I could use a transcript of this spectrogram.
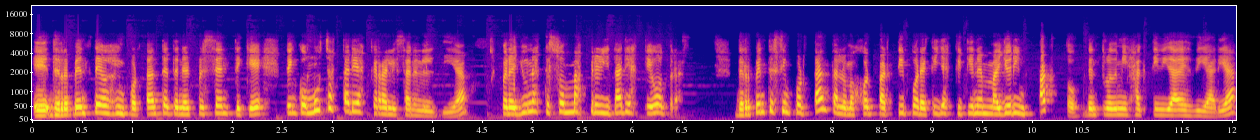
Eh, de repente es importante tener presente que tengo muchas tareas que realizar en el día, pero hay unas que son más prioritarias que otras. De repente es importante a lo mejor partir por aquellas que tienen mayor impacto dentro de mis actividades diarias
